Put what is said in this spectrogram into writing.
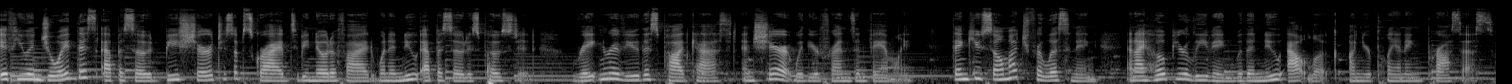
If you enjoyed this episode, be sure to subscribe to be notified when a new episode is posted. Rate and review this podcast and share it with your friends and family. Thank you so much for listening, and I hope you're leaving with a new outlook on your planning process.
